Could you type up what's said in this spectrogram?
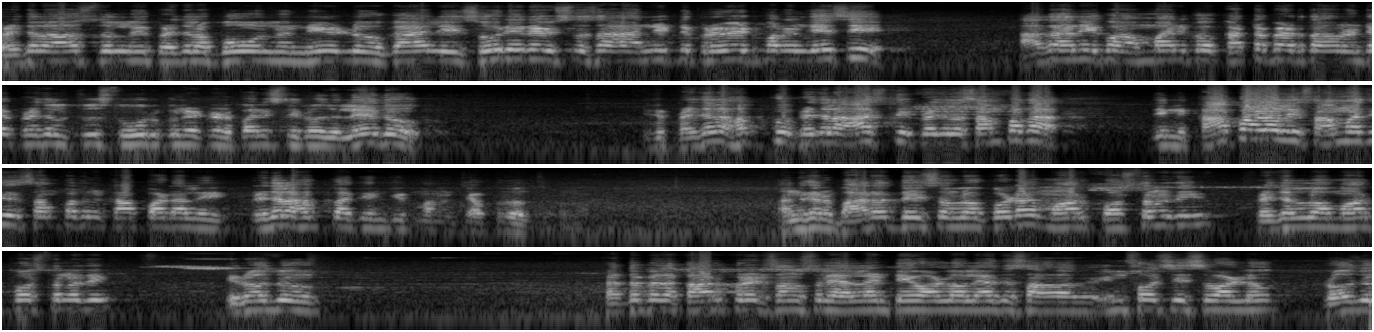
ప్రజల ఆస్తుల్ని ప్రజల భూముల్ని నీళ్ళు గాలి సూర్యరవితో సహా అన్నింటిని ప్రైవేట్ పరం చేసి అదానికో అమ్మానికో కట్టబెడతామనంటే ప్రజలు చూస్తూ ఊరుకునేటువంటి పరిస్థితి రోజు లేదు. ఇది ప్రజల హక్కు ప్రజల ఆస్తి ప్రజల సంపద. దీన్ని కాపాడాలి సామాజిక సంపదను కాపాడాలి. ప్రజల హక్కు అది అని చెప్పి మనం చెప్పదలుచుకున్నాం. అందుకని భారతదేశంలో కూడా మార్పు వస్తున్నది ప్రజల్లో మార్పు వస్తున్నది. ఈరోజు పెద్ద పెద్ద కార్పొరేట్ సంస్థలు ఎల్ఎన్టీ వాళ్ళు లేదా ఇన్ఫోసిస్ వాళ్ళు రోజు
